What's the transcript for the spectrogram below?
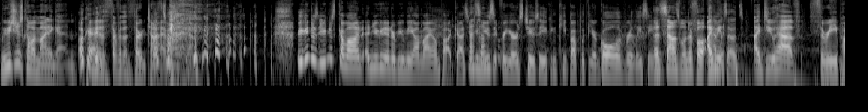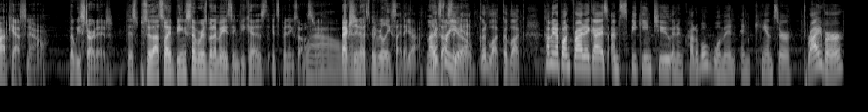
Maybe you should just come on mine again. Okay. Maybe the th- for the third time. That's fine. You can just you can just come on and you can interview me on my own podcast. You That can sounds- use it for yours too, so you can keep up with your goal of releasing That sounds wonderful. I mean, episodes. I do have three podcasts now that we started. This. So that's why being sober has been amazing because it's been exhausting. Wow, But actually, no, it's been really exciting. Yeah. Not good for you. yet. Good luck. Good luck. Coming up on Friday, guys, I'm speaking to an incredible woman and cancer thriver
